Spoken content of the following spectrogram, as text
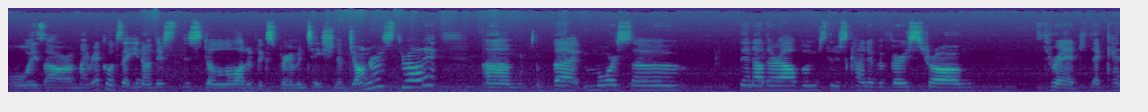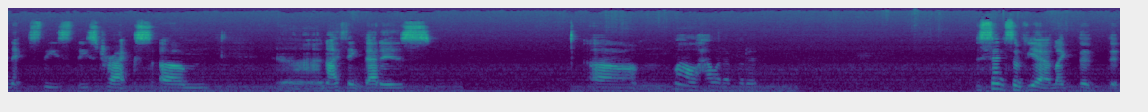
always are on my records that you know there's there's still a lot of experimentation of genres throughout it. Um, but more so than other albums there's kind of a very strong thread that connects these these tracks um, and i think that is um, well, how would I put it? The sense of yeah, like the, the,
